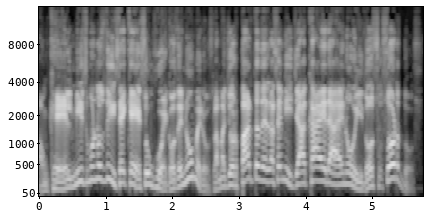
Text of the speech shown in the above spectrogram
Aunque él mismo nos dice que es un juego de números, la mayor parte de la semilla caerá en oídos sordos.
